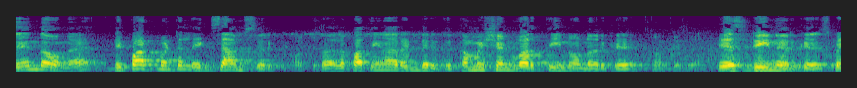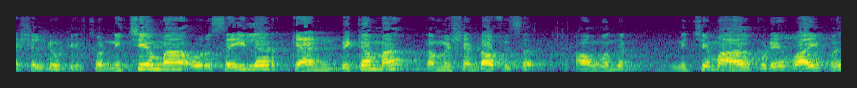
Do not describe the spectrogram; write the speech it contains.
சேர்ந்தவங்க டிபார்ட்மெண்டல் எக்ஸாம்ஸ் இருக்கு. So, அதுல பாத்தீங்கன்னா ரெண்டு இருக்கு. கமிஷன் வர்த்தின்னு ஒன்னு இருக்கு. எஸ்டின்னு இருக்கு ஸ்பெஷல் டியூட்டி ஸோ நிச்சயமா ஒரு sailor can become a commissioned officer அவங்க வந்து நிச்சயமா ஆகக்கூடிய வாய்ப்பு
